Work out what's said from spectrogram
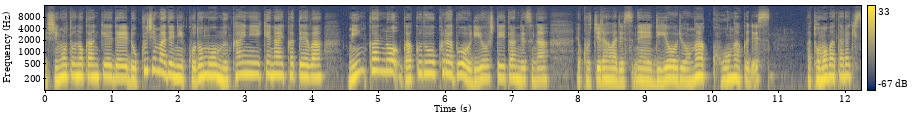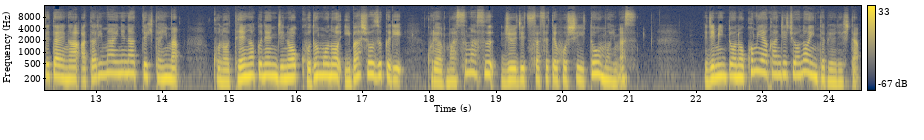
仕事の関係で6時までに子供を迎えに行けない家庭は民間の学童クラブを利用していたんですが、こちらはですね、利用料が高額です。共働き世帯が当たり前になってきた今、この低学年児の子供の居場所づくり、これはますます充実させてほしいと思います。自民党の小宮幹事長のインタビューでした。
